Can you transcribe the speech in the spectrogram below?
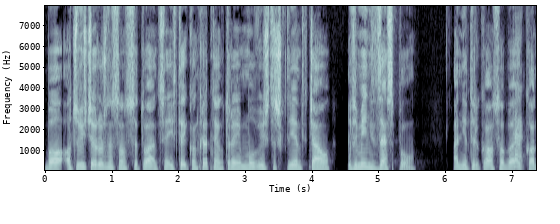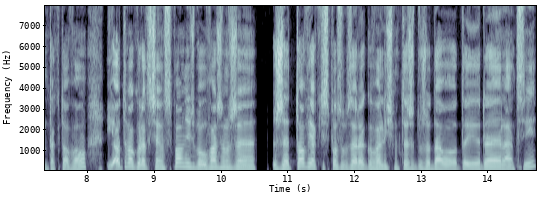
bo oczywiście różne są sytuacje i w tej konkretnej, o której mówisz, też klient chciał wymienić zespół, a nie tylko osobę tak. kontaktową. I o tym akurat chciałem wspomnieć, bo uważam, że że to, w jaki sposób zareagowaliśmy, też dużo dało tej relacji,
